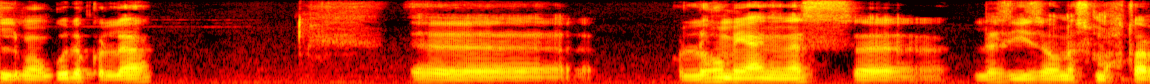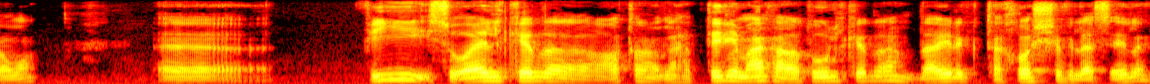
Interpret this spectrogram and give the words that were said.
اللي موجودة كلها آه، كلهم يعني ناس آه، لذيذة وناس محترمة. آه، في سؤال كده عطا أنا هبتدي معاك على طول كده direct هخش في الأسئلة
